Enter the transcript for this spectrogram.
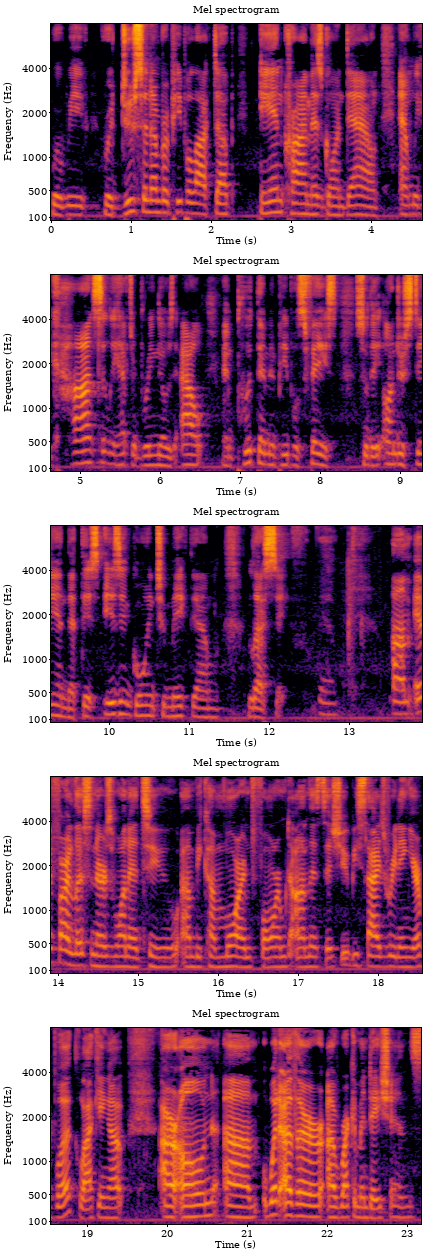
where we've reduced the number of people locked up and crime has gone down. And we constantly have to bring those out and put them in people's face so they understand that this isn't going to make them less safe. Yeah. Um, if our listeners wanted to um, become more informed on this issue, besides reading your book, Locking Up Our Own, um, what other uh, recommendations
